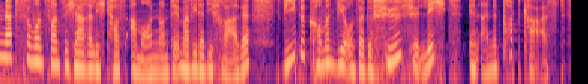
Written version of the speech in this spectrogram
125 Jahre Lichthaus Ammon und immer wieder die Frage, wie bekommen wir unser Gefühl für Licht in einen Podcast?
